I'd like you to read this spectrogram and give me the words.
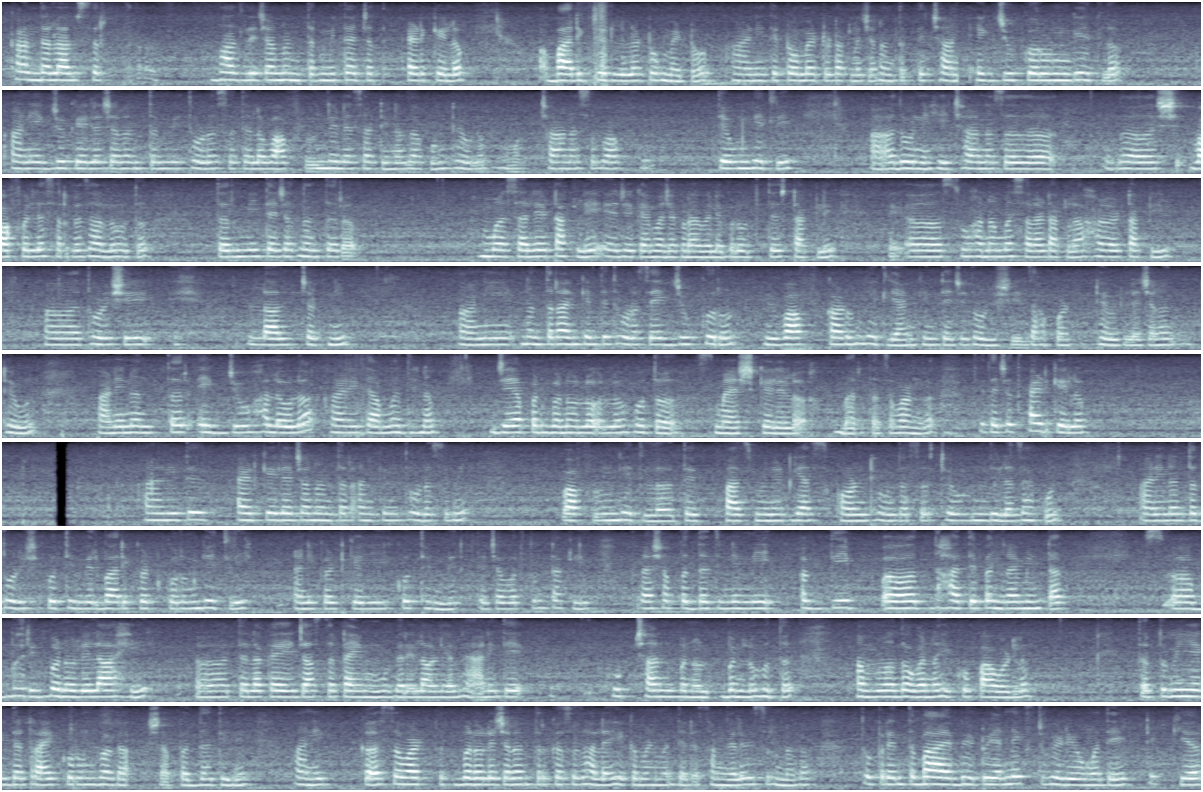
कांदा लालसर भाजल्याच्या नंतर मी त्याच्यात ॲड केलं बारीक चिरलेला टोमॅटो आणि ते टोमॅटो टाकल्याच्या नंतर ते छान एकजीव करून घेतलं आणि एकजीव केल्याच्यानंतर मी थोडंसं त्याला वाफळून देण्यासाठी ना झाकून ठेवलं. मग छान असं वाफ देऊन घेतली. दोन्हीही छान असं श वाफवल्यासारखं झालं होतं. तर मी त्याच्यात नंतर मसाले टाकले जे काही माझ्याकडे अवेलेबल होते तेच टाकले. सुहाना मसाला टाकला हळद टाकली थोडीशी लाल चटणी आणि नंतर आणखीन ते थोडंसं एकजीव करून मी वाफ काढून घेतली आणखीन त्याची थोडीशी झापड ठेवल्याच्या ठेवून. आणि नंतर एकजीव हलवलं आणि त्यामध्ये ना जे आपण बनवलेलं होतं स्मॅश केलेलं भरताचं वांगं ते त्याच्यात ॲड केलं. आणि ते ॲड केल्याच्यानंतर आणखीन थोडंसं मी वाफवून घेतलं. ते पाच मिनिट गॅस ऑन ठेवून तसंच ठेवून दिलं झाकून. आणि नंतर थोडीशी कोथिंबीर बारीक कट करून घेतली आणि कट केलेली कोथिंबीर त्याच्यावरतून टाकली. तर अशा पद्धतीने मी अगदी दहा ते पंधरा मिनटात भरीत बनवलेलं आहे. त्याला काही जास्त टाईम वगैरे लागलेला नाही आणि ते खूप छान बनव बनलं होतं. आम्हाला दोघांनाही खूप आवडलं. तर तुम्ही एकदा ट्राय करून बघा अशा पद्धतीने. आणि कसं वाटतं बनवल्याच्यानंतर कसं झालं हे कमेंटमध्ये सांगायला विसरू नका. तोपर्यंत बाय भेटूया नेक्स्ट व्हिडिओमध्ये टेक केअर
